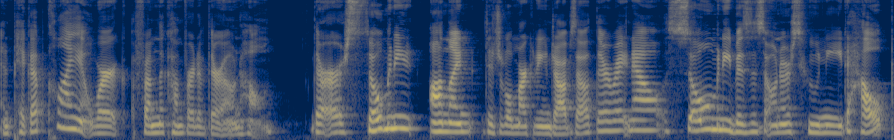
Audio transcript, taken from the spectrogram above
and pick up client work from the comfort of their own home. There are so many online digital marketing jobs out there right now, so many business owners who need help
